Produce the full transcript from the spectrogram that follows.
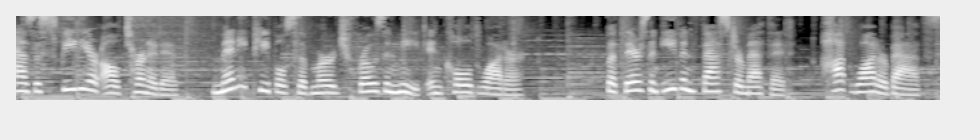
As a speedier alternative, many people submerge frozen meat in cold water. But there's an even faster method, hot water baths.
